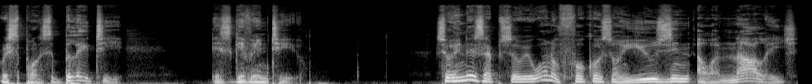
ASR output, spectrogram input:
responsibility is given to you. So in this episode, we want to focus on using our knowledge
